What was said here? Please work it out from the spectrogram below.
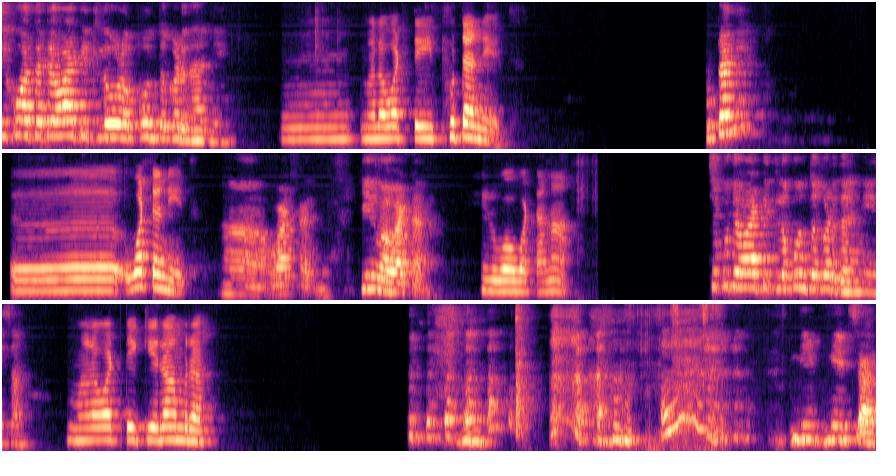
चिकू आता त्या वाटीतलं ओळख कोणतं कडधान्य? आहे? अं, मला वाटते फुटाणे आहेत. फुटाणे? अं, वाटाणे आहेत. हा वाटाणे. हिरवा वाटाणा. हिरवा वाटाणा. चिकू त्या वाटीतलं कोणतं कडधान्य आहे सांग? मला वाटते की रामरा. नीट नीट सांग.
